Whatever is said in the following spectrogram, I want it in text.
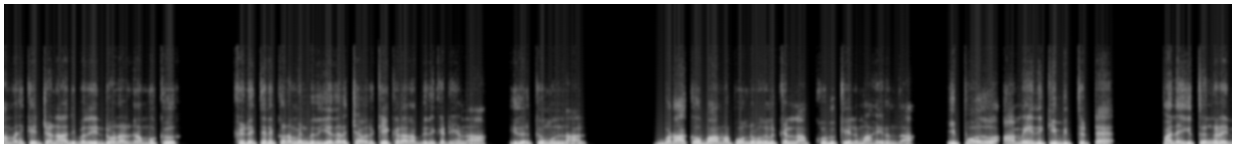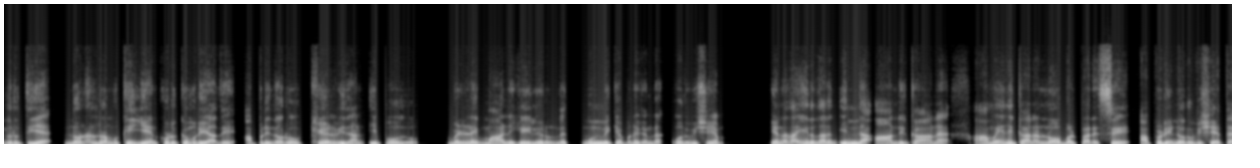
அமெரிக்க ஜனாதிபதி டொனால்ட் ட்ரம்புக்கு கிடைத்திருக்கணும் என்பது எதை வச்சு அவர் கேட்கிறார் அப்படின்னு கேட்டீங்கன்னா இதற்கு முன்னால் பராக் ஒபாமா போன்றவர்களுக்கெல்லாம் கொடுக்கலுமாக இருந்தா இப்போது அமைதிக்கு வித்திட்ட பல யுத்தங்களை நிறுத்திய டொனால்ட் ட்ரம்புக்கு ஏன் கொடுக்க முடியாது அப்படின்னு ஒரு கேள்விதான் இப்போது வெள்ளை மாளிகையிலிருந்து முன்வைக்கப்படுகின்ற ஒரு விஷயம். என்னதான் இருந்தாலும் இந்த ஆண்டிற்கான அமைதிக்கான நோபல் பரிசு அப்படின்னு ஒரு விஷயத்த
